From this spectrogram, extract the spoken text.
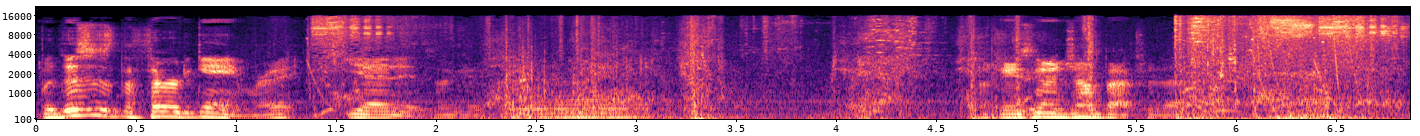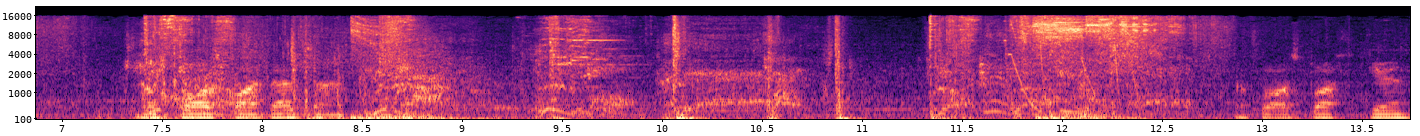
But this is the third game, right? Yeah, it is. Okay. Okay, he's gonna jump after that. No false block that time. No back again.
